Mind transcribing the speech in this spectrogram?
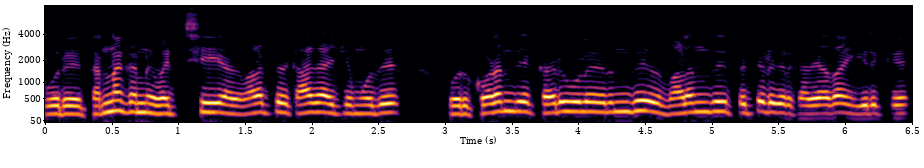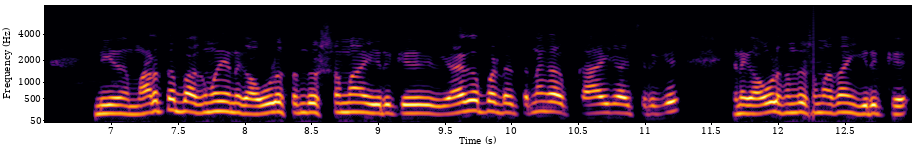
ஒரு தென்னைக்கன்று வச்சு அதை வளர்த்து காக்காய்க்கும் போது ஒரு குழந்தைய கருவில் இருந்து அது வளர்ந்து பெத்தெடுக்கிற கதையாக தான் இருக்குது நீ மரத்தை பார்க்கும்போது எனக்கு அவ்வளோ சந்தோஷமாக இருக்குது ஏகப்பட்ட தென்னங்காய் காய் காய்ச்சிருக்கு. எனக்கு அவ்வளோ சந்தோஷமாக தான் இருக்குது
